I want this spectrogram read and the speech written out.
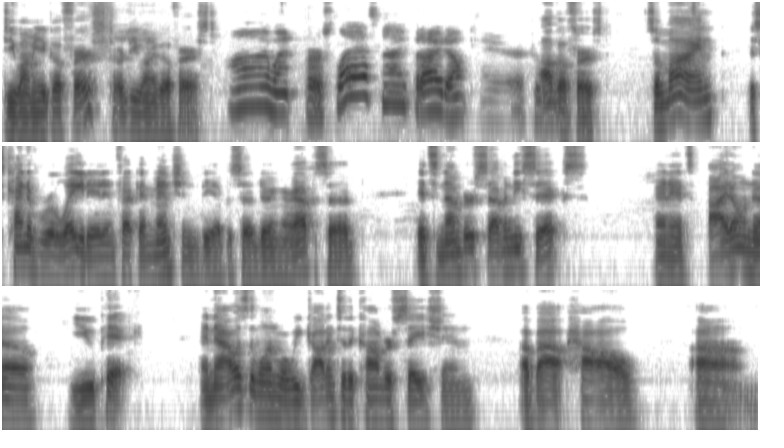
Do you want me to go first, or do you want to go first? I went first last night, but I don't care. I'll go first. So mine is kind of related. In fact, I mentioned the episode during our episode. It's number 76, and it's I don't know, you pick. And that was the one where we got into the conversation about how um,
